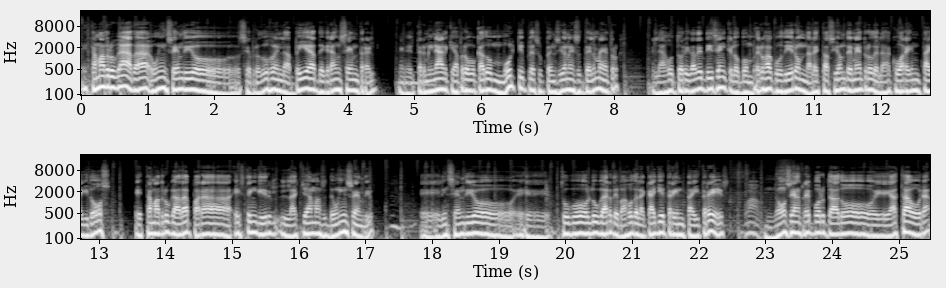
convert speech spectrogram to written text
Esta madrugada, un incendio se produjo en las vías de Grand Central, en el terminal, que ha provocado múltiples suspensiones del metro. Las autoridades dicen que los bomberos acudieron a la estación de metro de la 42 esta madrugada para extinguir las llamas de un incendio. Eh, el incendio eh, tuvo lugar debajo de la calle 33. Wow. No se han reportado eh, hasta ahora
